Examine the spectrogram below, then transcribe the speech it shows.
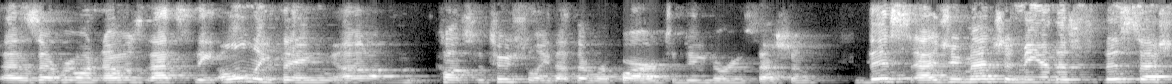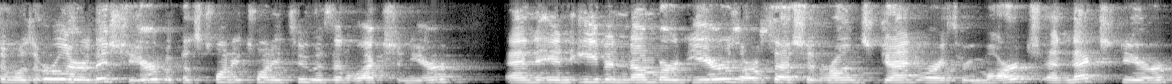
as everyone knows, that's the only thing um, constitutionally that they're required to do during session this, as you mentioned, Mia, this this session was earlier this year because 2022 is an election year. And in even numbered years, our session runs January through March. And next year,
